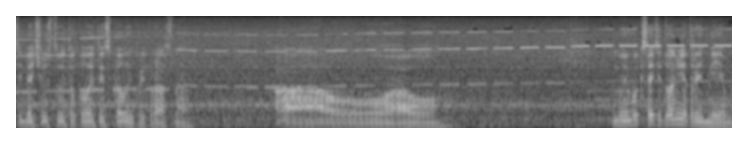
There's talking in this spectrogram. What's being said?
себя чувствует около этой скалы прекрасно. Ау, ау. Ну и мы, кстати, 2 метра имеем.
